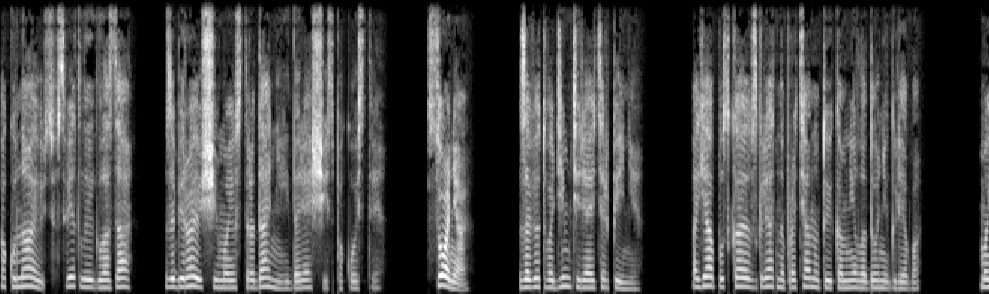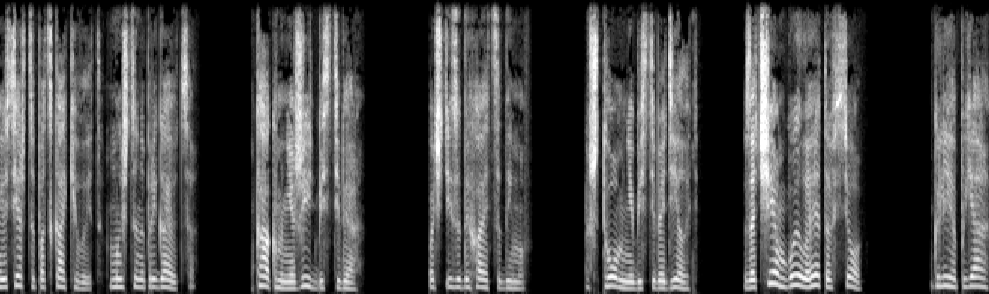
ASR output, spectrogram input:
Окунаюсь в светлые глаза, забирающие мое страдание и дарящие спокойствие. «Соня!» — зовет Вадим, теряя терпение. А я опускаю взгляд на протянутые ко мне ладони Глеба. Мое сердце подскакивает, мышцы напрягаются. «Как мне жить без тебя?» Почти задыхается Дымов. «Что мне без тебя делать? Зачем было это все? «Глеб, я...»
